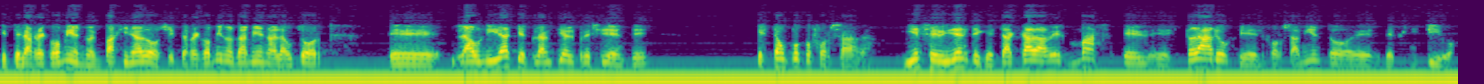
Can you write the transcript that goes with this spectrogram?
que te la recomiendo en página 12, y te recomiendo también al autor, eh, la unidad que plantea el presidente está un poco forzada. Y es evidente que está cada vez más eh, claro que el forzamiento es definitivo.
